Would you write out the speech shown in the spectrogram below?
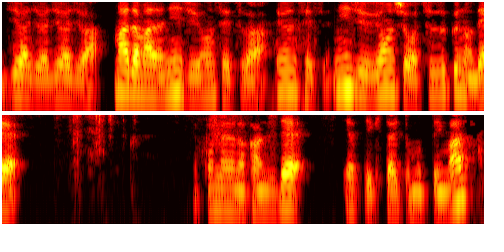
じわじわじわじわ、まだまだ24節は、4節、24章は続くので、こんなような感じでやっていきたいと思っています。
